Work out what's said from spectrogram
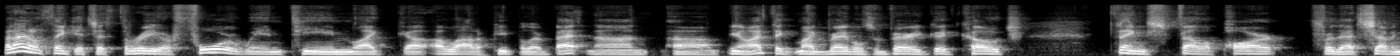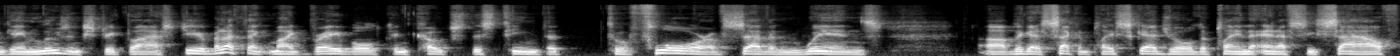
But I don't think it's a three or four win team like uh, a lot of people are betting on. Uh, you know, I think Mike Vrabel's a very good coach. Things fell apart for that seven game losing streak last year, but I think Mike Vrabel can coach this team to to a floor of seven wins. Uh, they got a second place schedule. They're playing the NFC South.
